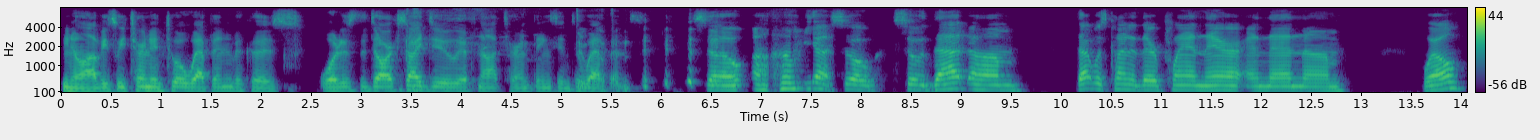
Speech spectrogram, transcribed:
you know, obviously turned into a weapon because what does the dark side do if not turn things into weapons? so um, yeah, so so that um, that was kind of their plan there, and then um, well,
